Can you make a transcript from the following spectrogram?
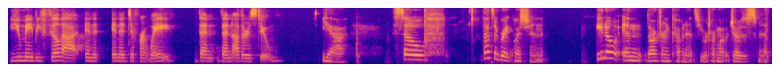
you maybe feel that in in a different way than than others do Yeah. So that's a great question. You know, in Doctrine and Covenants, you were talking about Joseph Smith,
